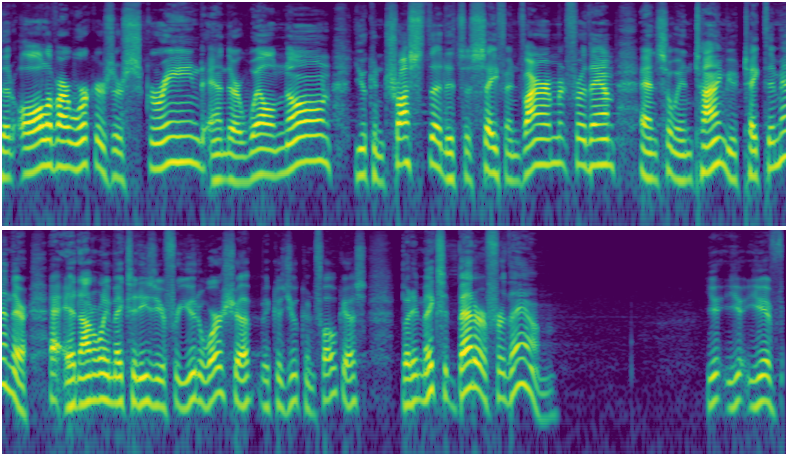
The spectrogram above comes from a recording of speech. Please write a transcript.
that all of our workers are screened and they're well known. You can trust that it's a safe environment for them. And so, in time, you take them in there. It not only makes it easier for you to worship because you can focus, but it makes it better for them. You, you, you've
